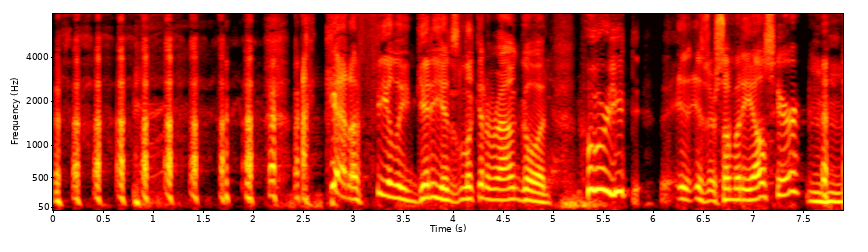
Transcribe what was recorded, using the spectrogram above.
I got a feeling Gideon's looking around going, Who are you? Is, is there somebody else here? Mm-hmm.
